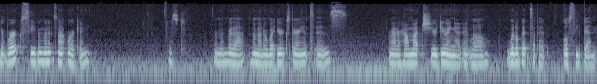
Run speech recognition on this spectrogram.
it works even when it's not working. Just remember that, no matter what your experience is, no matter how much you're doing it, it will, little bits of it will seep in.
